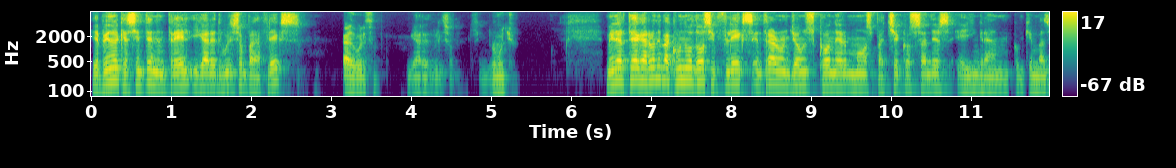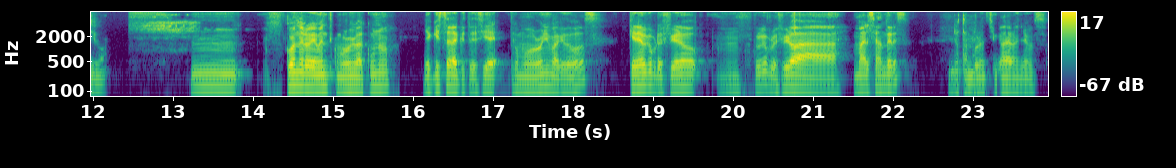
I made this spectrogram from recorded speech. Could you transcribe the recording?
Y dependiendo de que sienten entre él y Garrett Wilson para flex, Garrett Wilson, Garrett Wilson. sin no duda. mucho. Mira, Arteaga, Ronnie Vacuno, 2 y flex. Entraron Jones, Conner, Moss, Pacheco, Sanders e Ingram. ¿Con quién vas, Diego? Mm, Conner, obviamente, como running back 1. Y aquí está la que te decía, como running back 2. Creo que prefiero. mm, Creo que prefiero a Miles Sanders Yo por también. encima de Aaron Jones.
